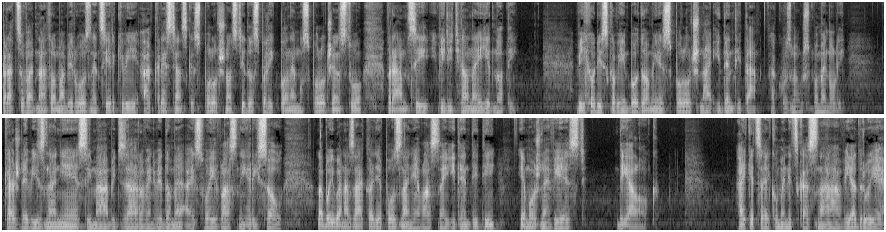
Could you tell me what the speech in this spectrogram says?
Pracovať na tom, aby rôzne cirkvy a kresťanské spoločnosti dospeli k plnému spoločenstvu v rámci viditeľnej jednoty – Východiskovým bodom je spoločná identita, ako sme už spomenuli. Každé význanie si má byť zároveň vedomé aj svojich vlastných rysov, lebo iba na základe poznania vlastnej identity je možné viesť dialog. Aj keď sa ekumenická snaha vyjadruje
